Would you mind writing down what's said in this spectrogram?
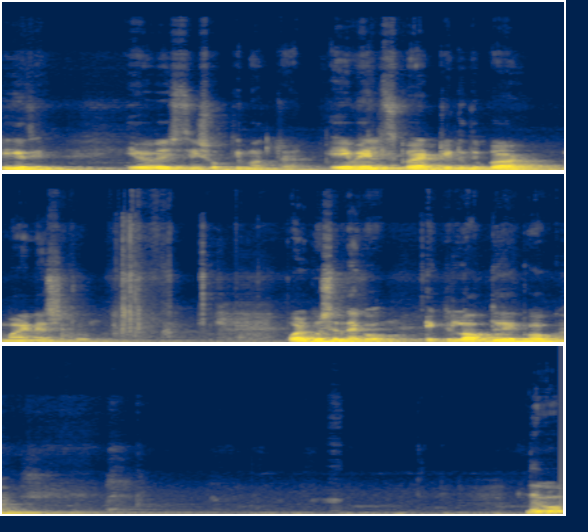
ঠিক আছে? এভাবে এসেছি শক্তির মাত্রা M L square T to the power minus two পরের কোশ্চেন দেখো, একটি লব্ধ একক দেখো,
